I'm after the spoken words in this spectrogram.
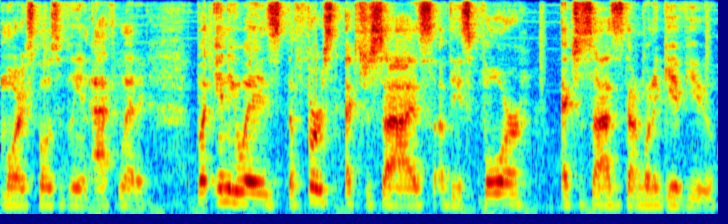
more explosively and athletic. But anyways, the first exercise of these four exercises that I'm going to give you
